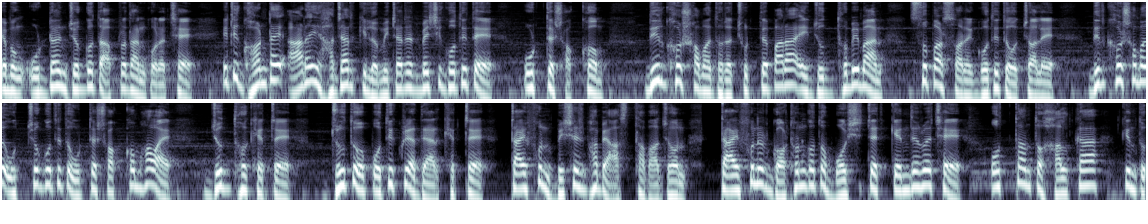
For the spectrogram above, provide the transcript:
এবং উড্ডয়নযোগ্যতা প্রদান করেছে। এটি ঘন্টায় আড়াই হাজার কিলোমিটারের বেশি গতিতে উঠতে সক্ষম। দীর্ঘ সময় ধরে ছুটতে পারা এই যুদ্ধবিমান সুপারসনিক গতিতেও চলে। দীর্ঘ সময় উচ্চ গতিতে উঠতে সক্ষম হওয়ায় যুদ্ধক্ষেত্রে দ্রুত প্রতিক্রিয়া দেওয়ার ক্ষেত্রে টাইফুন বিশেষভাবে আস্থাভাজন। টাইফুনের গঠনগত বৈশিষ্ট্যের কেন্দ্রে রয়েছে অত্যন্ত হালকা কিন্তু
